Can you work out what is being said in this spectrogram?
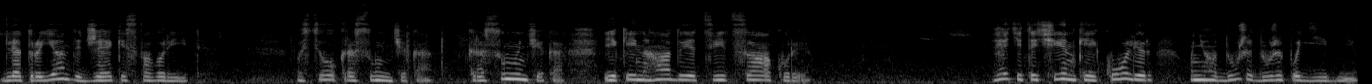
для троянди Джекіс Фаворіт. Ось цього красунчика. Красунчика, який нагадує цвіт сакури. Геть і течінки, і колір у нього дуже-дуже подібні.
